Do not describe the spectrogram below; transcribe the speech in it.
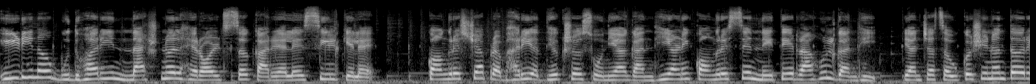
ईडीनं बुधवारी नॅशनल हेरॉल्डचं कार्यालय सील केलंय. काँग्रेसच्या प्रभारी अध्यक्ष सोनिया गांधी आणि काँग्रेसचे नेते राहुल गांधी यांच्या चौकशीनंतर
